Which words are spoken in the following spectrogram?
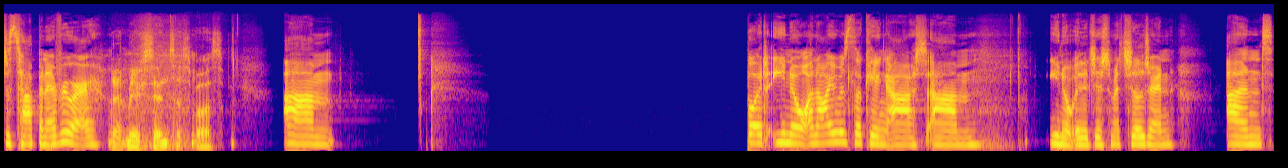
just happen everywhere. Yeah, it makes sense, I suppose. Um, but you know, and I was looking at um, you know, illegitimate children. And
